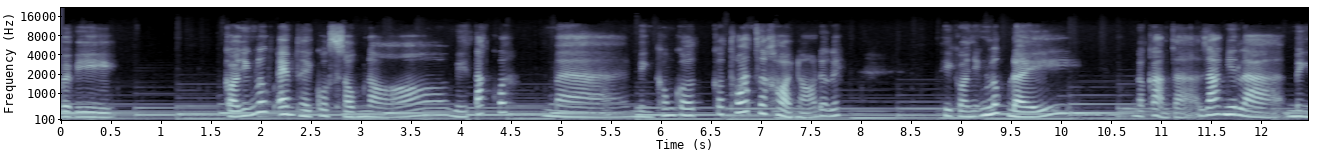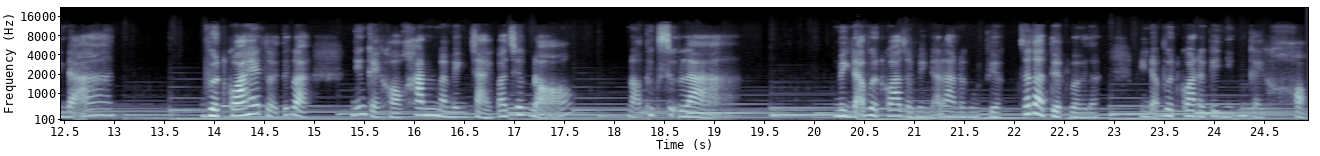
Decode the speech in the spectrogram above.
bởi vì có những lúc em thấy cuộc sống nó bế tắc quá mà mình không có có thoát ra khỏi nó được ấy thì có những lúc đấy nó cảm giác như là mình đã vượt qua hết rồi. Tức là những cái khó khăn mà mình trải qua trước đó, nó thực sự là mình đã vượt qua rồi, mình đã làm được một việc rất là tuyệt vời rồi. Mình đã vượt qua được cái những cái khó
